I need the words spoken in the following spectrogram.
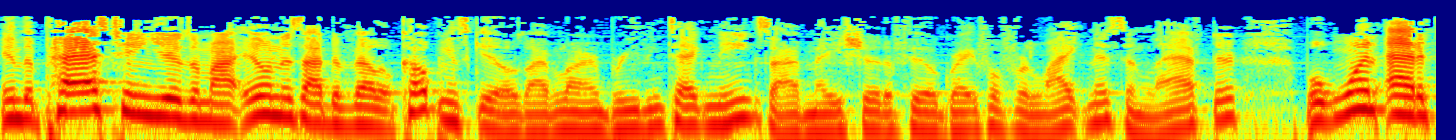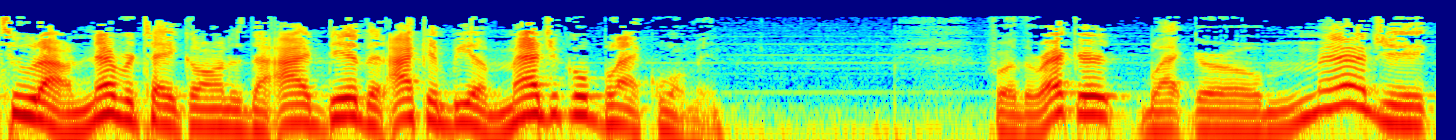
In the past 10 years of my illness, I developed coping skills. I've learned breathing techniques. I've made sure to feel grateful for lightness and laughter. But one attitude I'll never take on is the idea that I can be a magical black woman. For the record, black girl magic,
